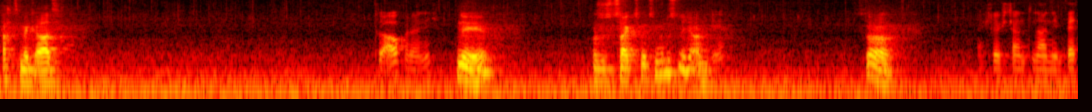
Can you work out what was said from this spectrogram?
Dacht's mir gerade. Du auch, oder nicht? Nee. Also es zeigt mir zumindest nicht an. Okay. So. Ich glaube, ich stand nah an dem Bett.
